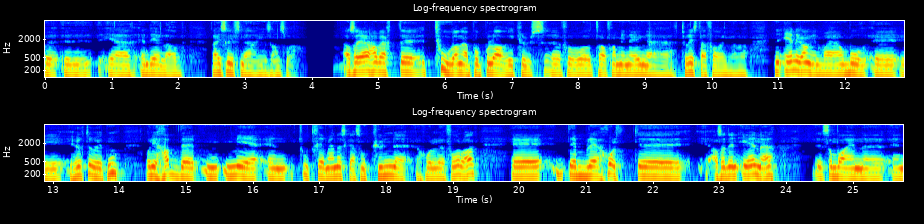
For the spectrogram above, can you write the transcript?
uh, er en del av reiselivsnæringens ansvar. Altså, jeg har vært eh, to ganger på polare cruise eh, for å ta fra mine egne turisterfaringer. Den ene gangen var jeg om bord eh, i Hurtigruten, og de hadde med to-tre mennesker som kunne holde foredrag. Eh, det ble holdt eh, Altså, den ene, eh, som var en, en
